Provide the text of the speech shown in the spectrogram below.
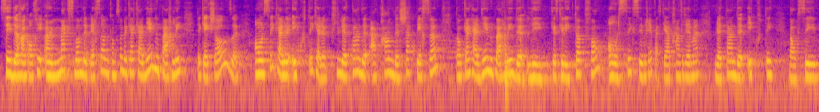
c'est de rencontrer un maximum de personnes. Comme ça, mais quand elle vient nous parler de quelque chose, on le sait qu'elle a écouté, qu'elle a pris le temps d'apprendre de chaque personne. Donc, quand elle vient nous parler de les, qu'est-ce que les tops font, on le sait que c'est vrai parce qu'elle prend vraiment le temps d'écouter. Donc, ces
